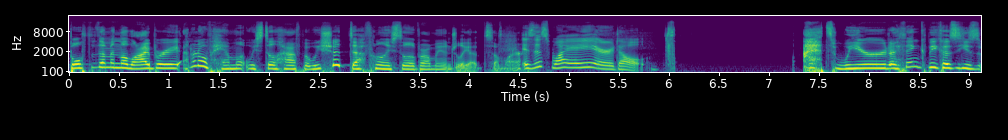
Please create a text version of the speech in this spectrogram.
both of them in the library. I don't know if Hamlet we still have, but we should definitely still have Romeo and Juliet somewhere. Is this YA or adult? It's weird. I think because he's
